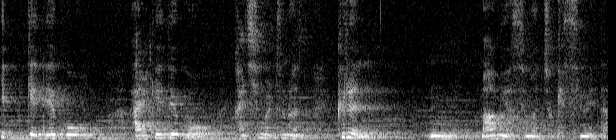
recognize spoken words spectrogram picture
입게 되고 알게 되고 관심을 두는 그런 음, 마음이었으면 좋겠습니다.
